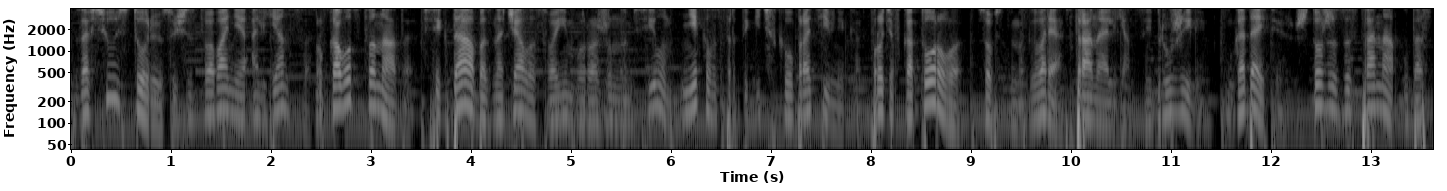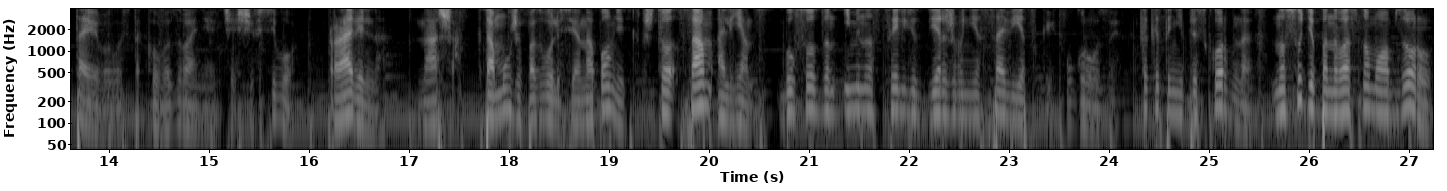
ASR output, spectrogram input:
за всю историю существования Альянса руководство НАТО всегда обозначало своим вооруженным силам некого стратегического противника, против которого, собственно говоря, страны Альянса и дружили. Угадайте, что же за страна удостаивалась такого звания чаще всего? Правильно, наша. К тому же, позволю себе напомнить, что сам Альянс был создан именно с целью сдерживания советской угрозы. Как это не прискорбно, но судя по новостному обзору,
